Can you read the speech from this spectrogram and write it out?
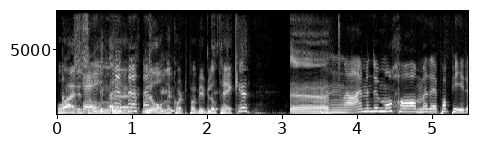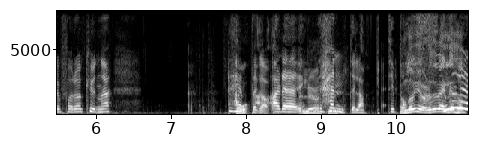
Og er det sånn eh, lånekort på biblioteket? Uh, Nei, men du må ha med det papiret for å kunne hente gaven. Er det Løser. hentelapp til posten? nå gjør du det veldig sånn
